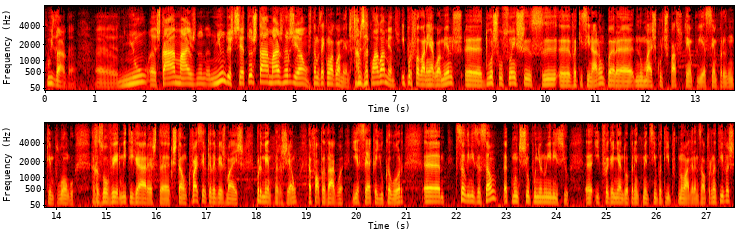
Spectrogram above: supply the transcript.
cuidada. Uh, nenhum uh, está a mais, nenhum destes setores está a mais na região. Estamos é com água a menos. Estamos é com água a menos. E por falar em água a menos, uh, duas soluções se, se vaticinaram para, no mais curto espaço de tempo, e é sempre um tempo longo, resolver mitigar esta questão que vai ser cada vez mais premente na região, a falta de água e a seca e o calor. Desalinização, a que muitos se opunham no início e que foi ganhando aparentemente simpatia porque não há grandes alternativas.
